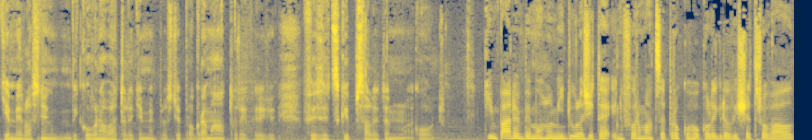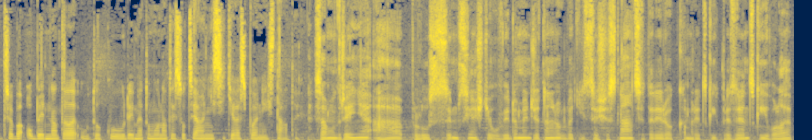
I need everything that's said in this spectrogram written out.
těmi vlastně vykonavateli, těmi prostě programátory, kteří fyzicky psali ten kód. Tím pádem by mohl mít důležité informace pro kohokoliv, kdo vyšetřoval třeba objednatele útoků, dejme tomu na ty sociální sítě ve Spojených státech. Samozřejmě a plus si musím ještě uvědomit, že ten rok 2016 je tedy rok amerických prezidentských voleb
